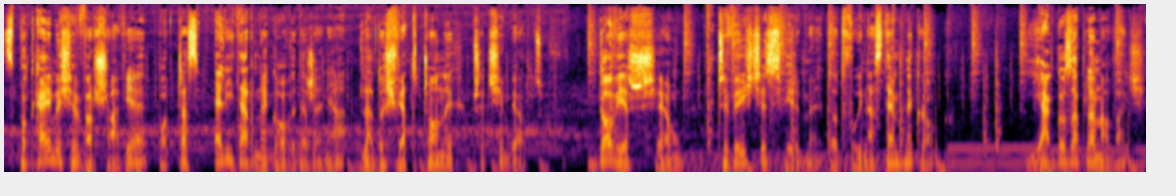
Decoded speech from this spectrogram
Spotkajmy się w Warszawie podczas elitarnego wydarzenia dla doświadczonych przedsiębiorców. Dowiesz się, czy wyjście z firmy to Twój następny krok, jak go zaplanować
